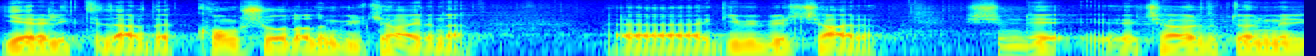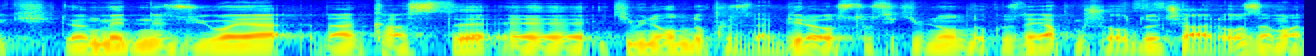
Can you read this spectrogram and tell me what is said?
yerel iktidarda komşu olalım ülke hayrına e, gibi bir çağrı. Şimdi e, çağırdık dönmedik, dönmediniz yuvayadan kastı e, 2019'da, 1 Ağustos 2019'da yapmış olduğu çağrı. O zaman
